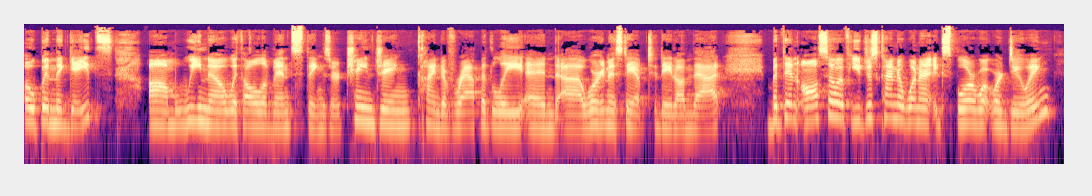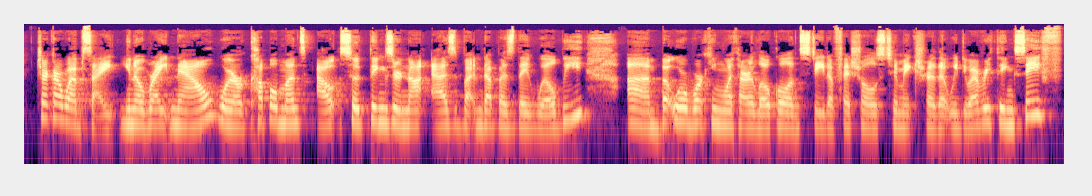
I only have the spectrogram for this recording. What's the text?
open the gates. Um, we know with all events, things are changing kind of rapidly, and uh, we're going to stay up to date on that. But then also, if you just kind of want to explore what we're doing, check our website. You know, right now we're a couple months out, so things are not as buttoned up as they will be. Um, but we're working with our local and state officials to make sure that we do everything safe,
